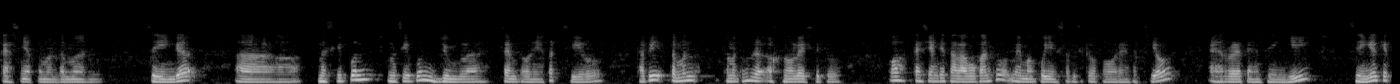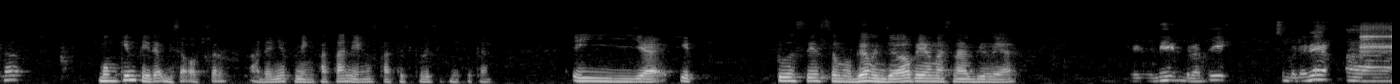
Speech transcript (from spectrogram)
tesnya teman-teman. Sehingga uh, meskipun meskipun jumlah sampelnya kecil, tapi teman teman-teman udah acknowledge gitu. Oh, tes yang kita lakukan tuh memang punya statistical power yang kecil, error rate yang tinggi, sehingga kita mungkin tidak bisa observe adanya peningkatan yang statistically signifikan. Iya, itu sih semoga menjawab ya Mas Nabil ya. Ini berarti sebenarnya uh,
